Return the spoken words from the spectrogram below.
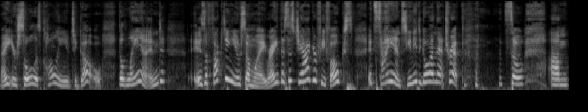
right? Your soul is calling you to go. The land is affecting you some way, right? This is geography, folks. It's science. You need to go on that trip. so um,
